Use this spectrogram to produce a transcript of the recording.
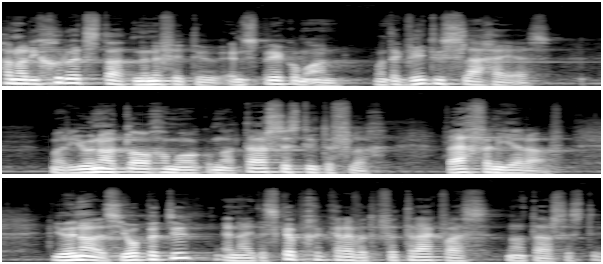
gaan na die groot stad Ninive toe en spreek hom aan, want ek weet hoe sleg hy is. Maar Jona het klaar gemaak om na Tarsis toe te vlug, weg van die Here af. Jona is Joppe toe en hy het 'n skip gekry wat op vertrek was na Tarsis toe.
